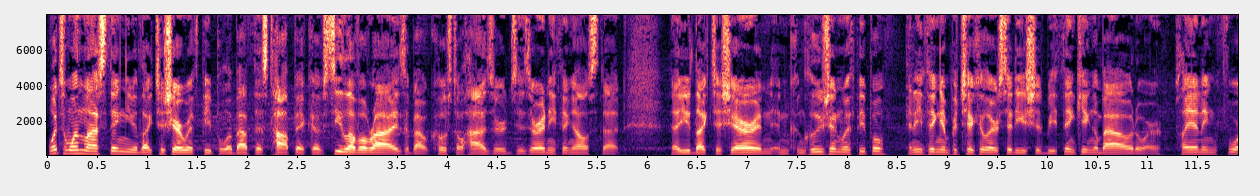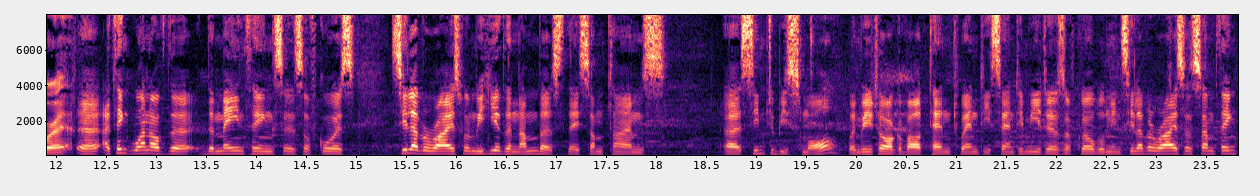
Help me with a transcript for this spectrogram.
What's one last thing you'd like to share with people about this topic of sea level rise, about coastal hazards? Is there anything else that that you'd like to share in, in conclusion with people? Anything in particular cities should be thinking about or planning for? Uh, I think one of the the main things is, of course sea level rise, when we hear the numbers, they sometimes uh, seem to be small when we talk about 10, 20 centimeters of global mean sea level rise or something.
